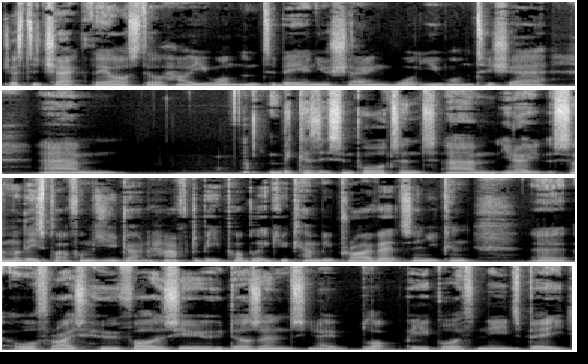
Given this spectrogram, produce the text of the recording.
just to check they are still how you want them to be and you're sharing what you want to share. Um, because it's important. Um, you know, some of these platforms you don't have to be public; you can be private, and you can uh, authorize who follows you, who doesn't. You know, block people if needs be.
